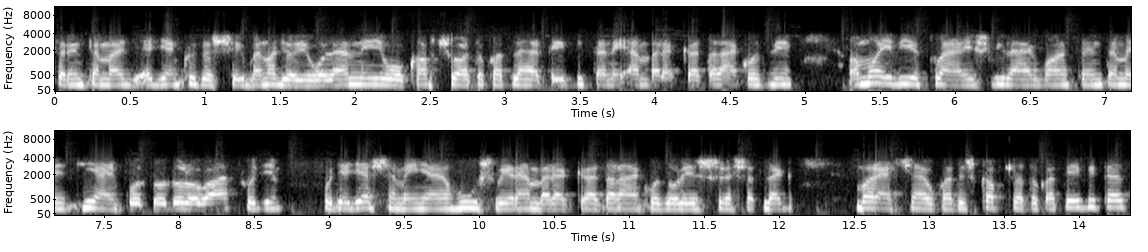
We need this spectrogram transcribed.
szerintem egy, egy ilyen közösségben nagyon jó lenni, jó kapcsolatokat lehet építeni, emberekkel találkozni. A mai virtuális világban szerintem egy hiánypótló dolog az, hogy, hogy egy eseményen húsvér emberekkel találkozol, és esetleg barátságokat és kapcsolatokat építesz.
